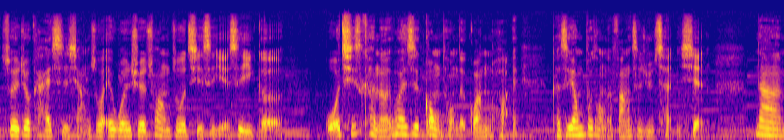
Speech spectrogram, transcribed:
所以就开始想说，哎，文学创作其实也是一个，我其实可能会是共同的关怀，可是用不同的方式去呈现。那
